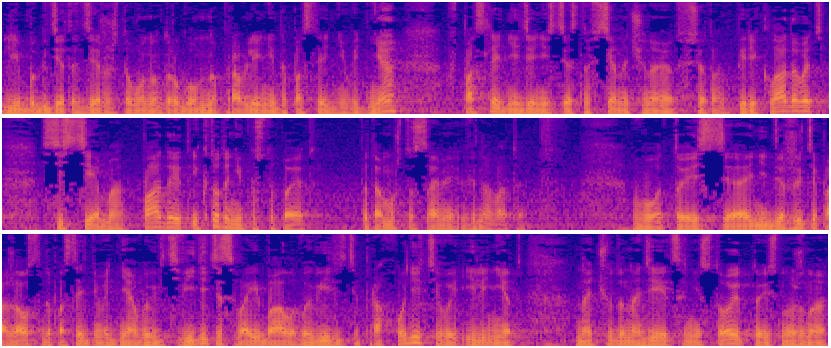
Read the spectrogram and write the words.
либо где-то держат его на другом направлении до последнего дня. В последний день, естественно, все начинают все там перекладывать, система падает, и кто-то не поступает, потому что сами виноваты. Вот, то есть э, не держите, пожалуйста, до последнего дня. Вы ведь видите свои баллы, вы видите, проходите вы или нет. На чудо надеяться не стоит, то есть нужно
